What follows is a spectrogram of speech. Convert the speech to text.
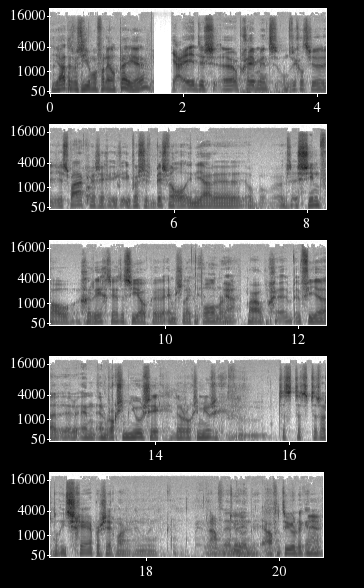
Ja, dat was die jongen van LP, hè? Ja, eh, dus eh, op een gegeven moment ontwikkelt je je smaak. Zeg, ik, ik was dus best wel in de jaren op, op Simfo gericht. Hè? Dat zie je ook, eh Emerson Lake Palmer. Ja. Maar op, via eh, en, en Roxy Music, de Roxy Music, dat, dat, dat was nog iets scherper, zeg maar. En, en- Avontuurlijk. En, en- avontuurlijk. En,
